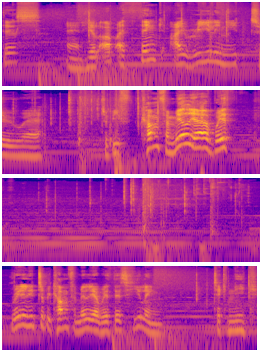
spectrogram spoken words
This. And heal up. I think I really need to uh, to become familiar with really need to become familiar with this healing technique.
